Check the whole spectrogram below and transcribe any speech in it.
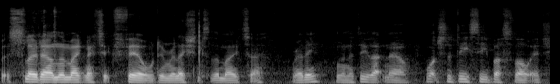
but slow down the magnetic field in relation to the motor. Ready? I'm going to do that now. Watch the DC bus voltage.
